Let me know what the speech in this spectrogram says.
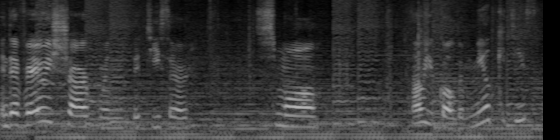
And they're very sharp when the teeth are small. How you call them? Milky teeth?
